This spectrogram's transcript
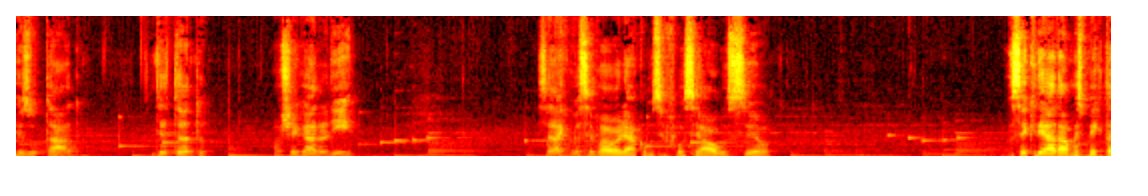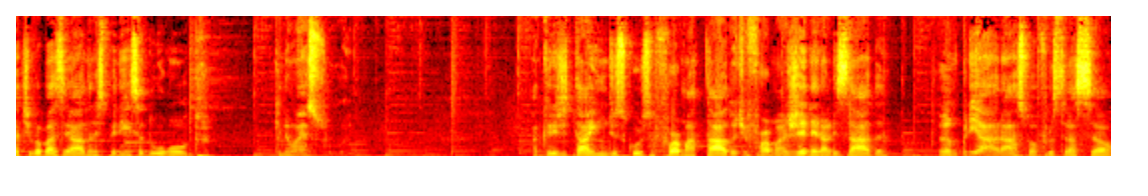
resultado. Entretanto, ao chegar ali, será que você vai olhar como se fosse algo seu? Você criará uma expectativa baseada na experiência do outro, que não é sua. Acreditar em um discurso formatado de forma generalizada ampliará sua frustração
